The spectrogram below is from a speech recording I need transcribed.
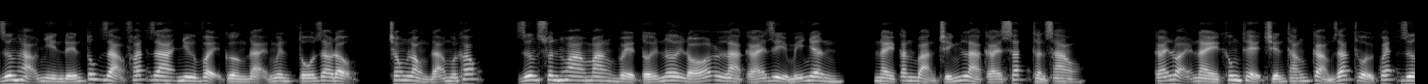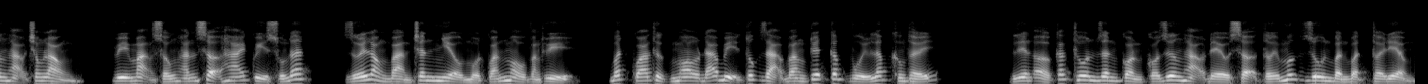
Dương Hạo nhìn đến túc dạ phát ra như vậy cường đại nguyên tố dao động, trong lòng đã muốn khóc, Dương Xuân Hoa mang về tới nơi đó là cái gì mỹ nhân, này căn bản chính là cái sắt thần sao. Cái loại này không thể chiến thắng cảm giác thổi quét Dương Hạo trong lòng, vì mạng sống hắn sợ hãi quỳ xuống đất, dưới lòng bàn chân nhiều một quán màu vàng thủy, bất quá thực mau đã bị túc dạ băng tuyết cấp vùi lấp không thấy. Liên ở các thôn dân còn có Dương Hạo đều sợ tới mức run bần bật thời điểm,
